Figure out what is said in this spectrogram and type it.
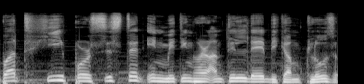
but he persisted in meeting her until they become closer.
